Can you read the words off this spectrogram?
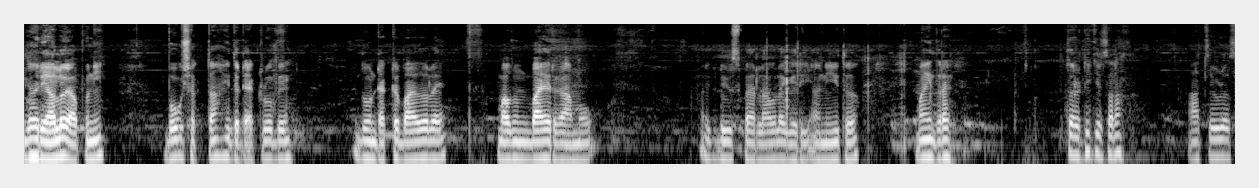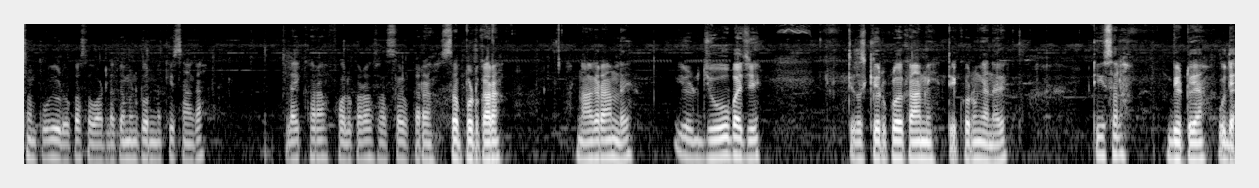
घरी आलो आहे आपण. बघू शकता इथं ट्रॅक्टर उभे. दोन ट्रॅक्टर बाजूला आहे. बाजून बाहेर कामं इथं ड्यूज फायर लावला घरी आणि इथं महिंद्रा. आहे. तर ठीक आहे चला. आजचा व्हिडिओ संपू. व्हिडिओ कसा वाटला कमेंट करून नक्की सांगा. लाईक करा फॉलो करा सबस्क्राईब करा सपोर्ट करा. नागरा आणलं आहे जो पाहिजे त्याचं किरकोळ काम आहे ते करून घेणार आहे. ठीक आहे चला. भेटूया उद्या.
